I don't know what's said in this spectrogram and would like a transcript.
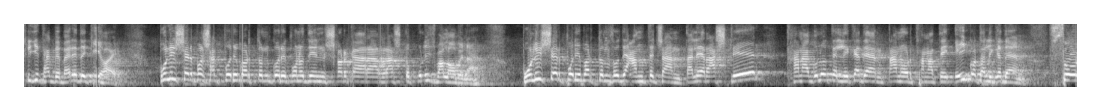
ঠিকই থাকবে বাইরে কি হয়? পুলিশের পোশাক পরিবর্তন করে কোনোদিন সরকার আর রাষ্ট্র, পুলিশ ভালো হবে না। পুলিশের পরিবর্তন যদি আনতে চান, তাহলে রাষ্ট্রের থানাগুলোতে লিখে দেন, তানোর থানাতে এই কথা লিখে দেন, চোর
